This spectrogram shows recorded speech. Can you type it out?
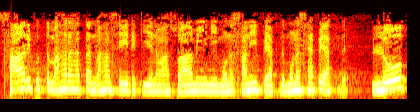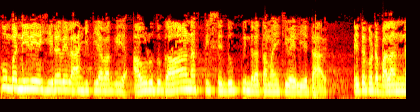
සාරිපුත්ත මහරහතන් වහන්සේට කියනවා ස්වාමීනි මොන සනීපයක්ද මොන සැපයක්ද ලෝකුඹ නිරේ හිර වෙලා හිටියා වගේ අවුරුදු ගාණක් තිස්සේ දුක් විඳලා තමයි කිව්ව එළියට ආවේ. එතකොට බලන්න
